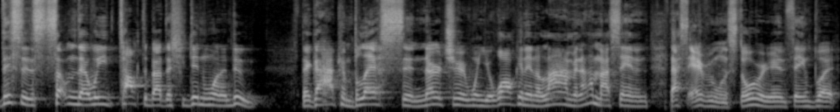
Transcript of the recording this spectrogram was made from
this is something that we talked about that she didn't want to do that God can bless and nurture when you're walking in alignment. I'm not saying that's everyone's story or anything, but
